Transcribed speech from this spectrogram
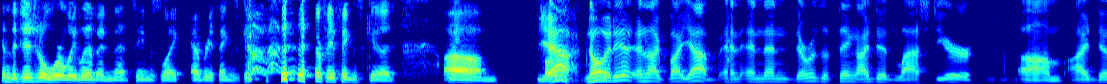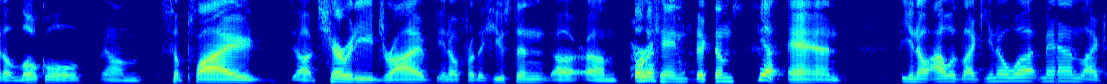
in the digital world we live in, that seems like everything's good. everything's good. Um, yeah, but, no, it is, and like, but yeah, and and then there was a thing I did last year. Um, I did a local um, supply uh, charity drive, you know, for the Houston uh, um, hurricane okay. victims. Yeah, and you know, I was like, you know what, man, like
